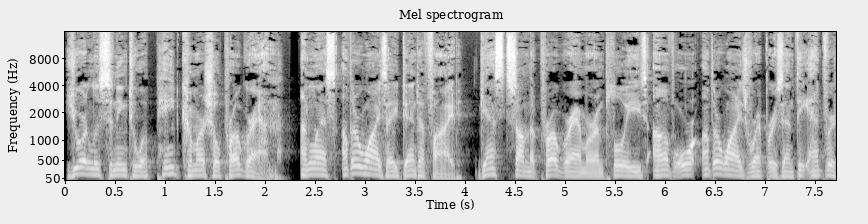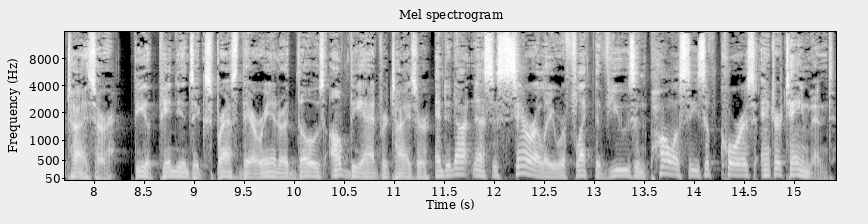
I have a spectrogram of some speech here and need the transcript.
You're listening to a paid commercial program. Unless otherwise identified, guests on the program are employees of or otherwise represent the advertiser. The opinions expressed therein are those of the advertiser and do not necessarily reflect the views and policies of Corus Entertainment.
